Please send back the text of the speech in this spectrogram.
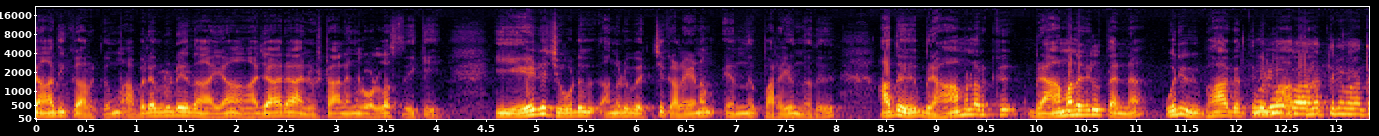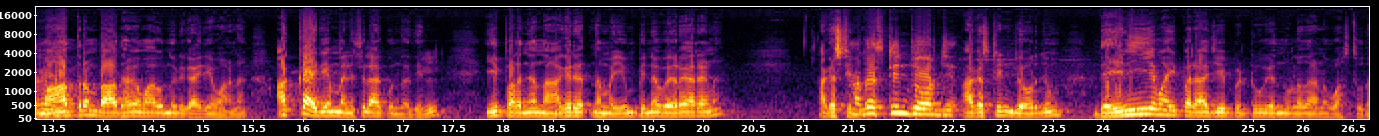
ജാതിക്കാർക്കും അവരവരുടേതായ ആചാര അനുഷ്ഠാനങ്ങളുള്ള സ്ഥിതിക്ക് ഈ ഏഴ് ചുവട് അങ്ങോട്ട് വെച്ച് കളയണം എന്ന് പറയുന്നത് അത് ബ്രാഹ്മണർക്ക് ബ്രാഹ്മണരിൽ തന്നെ ഒരു വിഭാഗത്തിന് മാത്രം വിഭാഗത്തിന് മാത്രം ബാധകമാകുന്ന ഒരു കാര്യമാണ്. അക്കാര്യം മനസ്സിലാക്കുന്നതിൽ ഈ പറഞ്ഞ നാഗരത്നമ്മയും പിന്നെ വേറെ ആരാണ്? അഗസ്റ്റിൻ. അഗസ്റ്റിൻ ജോർജ്. അഗസ്റ്റിൻ ജോർജും ദയനീയമായി പരാജയപ്പെട്ടു എന്നുള്ളതാണ് വസ്തുത.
